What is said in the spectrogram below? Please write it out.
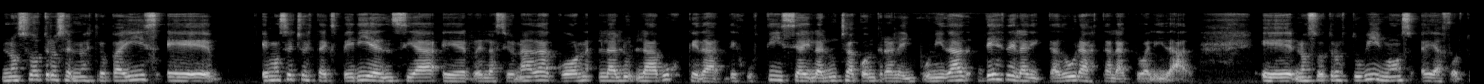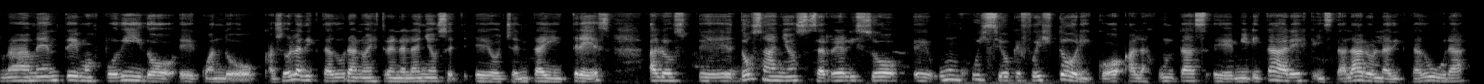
Nosotros en nuestro país eh, hemos hecho esta experiencia eh, relacionada con la, la, búsqueda de justicia y la lucha contra la impunidad desde la dictadura hasta la actualidad. Eh, nosotros tuvimos, eh, afortunadamente hemos podido, eh, cuando cayó la dictadura nuestra en el año 83, a los dos años se realizó un juicio que fue histórico a las juntas militares que instalaron la dictadura.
